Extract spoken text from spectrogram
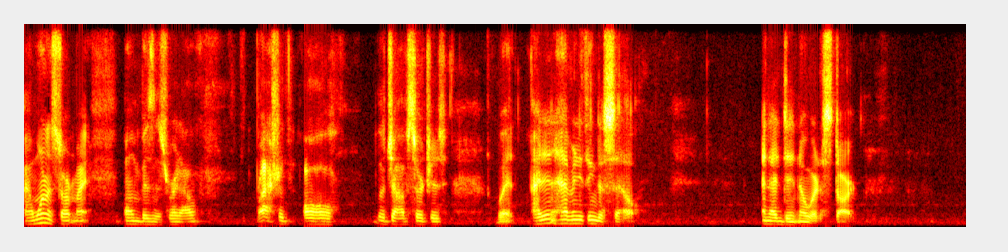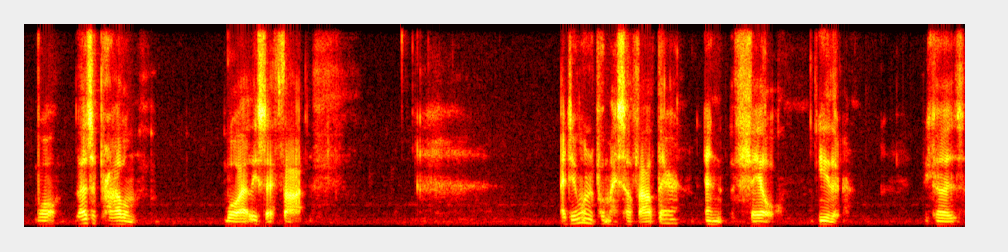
I want to start my own business right out after all the job searches, but I didn't have anything to sell. And I didn't know where to start. Well, that's a problem. Well, at least I thought. I didn't want to put myself out there and fail either because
